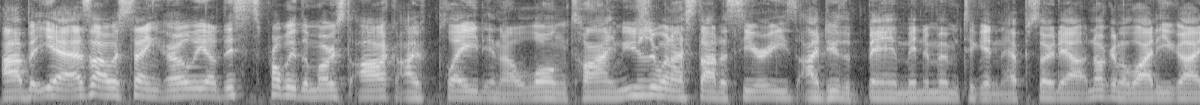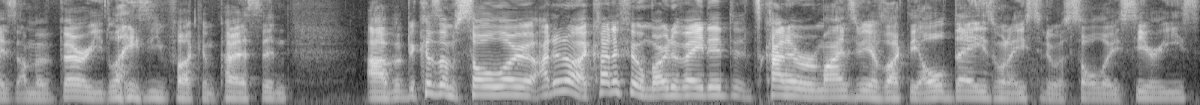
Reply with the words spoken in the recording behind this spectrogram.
Uh, but yeah, as I was saying earlier, this is probably the most Ark I've played in a long time. Usually when I start a series, I do the bare minimum to get an episode out. Not gonna lie to you guys, I'm a very lazy fucking person. Uh, but because I'm solo, I don't know, I kind of feel motivated. It kind of reminds me of like the old days when I used to do a solo series.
